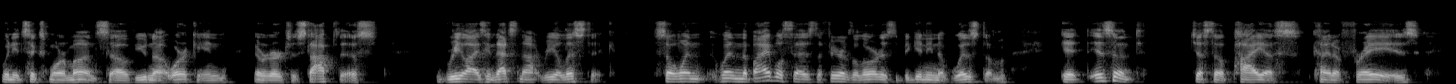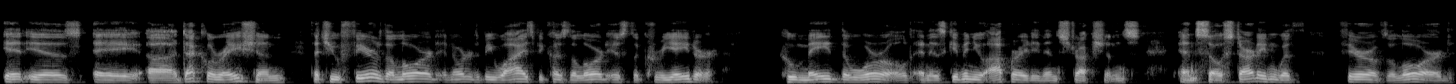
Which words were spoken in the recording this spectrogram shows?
We need six more months of you not working in order to stop this realizing that's not realistic. So when when the Bible says the fear of the Lord is the beginning of wisdom, it isn't just a pious kind of phrase. It is a uh, declaration that you fear the Lord in order to be wise because the Lord is the creator who made the world and is giving you operating instructions. And so, starting with fear of the Lord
